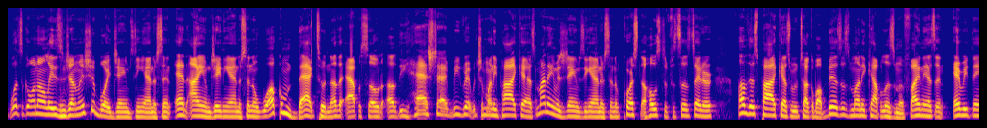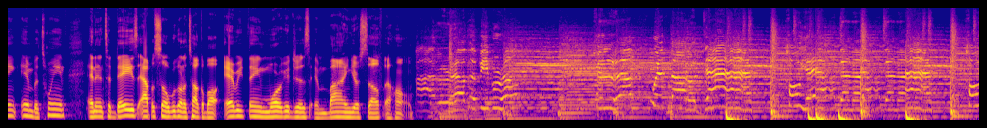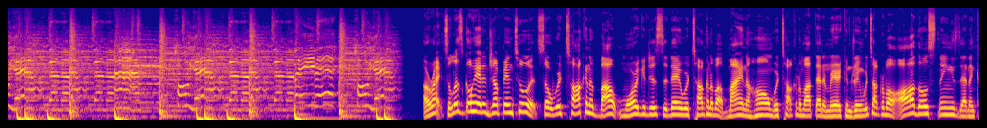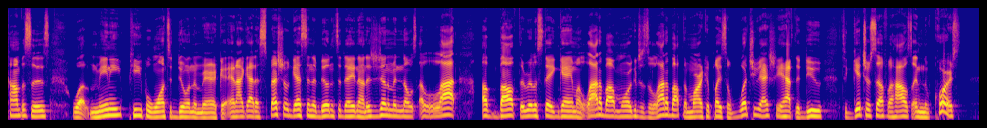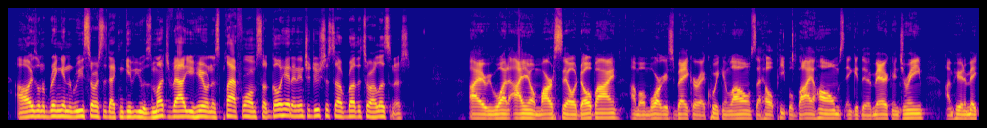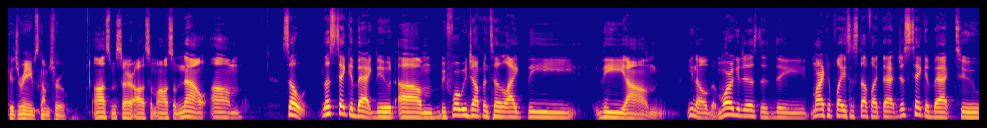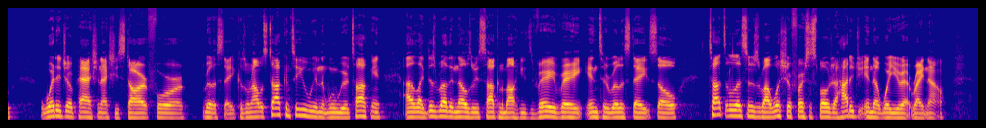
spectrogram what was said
What's going on, ladies and gentlemen? It's your boy James D. Anderson, and I am JD Anderson, and welcome back to another episode of the hashtag Be Great with Your Money podcast. My name is James D. Anderson, of course, the host and facilitator of this podcast where we talk about business, money, capitalism, and finance, and everything in between. And in today's episode, we're going to talk about everything mortgages and buying yourself a home. All right, so let's go ahead and jump into it. So we're talking about mortgages today. We're talking about buying a home. We're talking about that American dream. We're talking about all those things that encompasses what many people want to do in America. And I got a special guest in the building today. Now, this gentleman knows a lot about the real estate game, a lot about mortgages, a lot about the marketplace of what you actually have to do to get yourself a house. And of course, I always want to bring in resources that can give you as much value here on this platform. So go ahead and introduce yourself, brother, to our listeners. Hi, everyone. I am Marcel Dobine. I'm a mortgage banker at Quicken Loans. I help people buy homes and get their American dream. I'm here to make your dreams come true. Awesome, sir. Awesome, awesome. Now, um, so let's take it back, dude. Um, before we jump into like the the um, you know, the mortgages, the the marketplace and stuff like that, just take it back to where did your passion actually start for real estate? Because when I was talking to you when when we were talking, I was like, this brother knows what he's talking about. He's very, very into real estate. So talk to the listeners about what's your first exposure. How did you end up where you're at right now?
